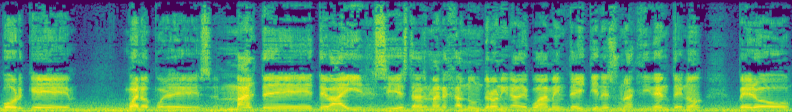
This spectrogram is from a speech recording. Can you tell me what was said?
porque, bueno, pues mal te, te va a ir si estás manejando un dron inadecuadamente y tienes un accidente, ¿no? Pero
